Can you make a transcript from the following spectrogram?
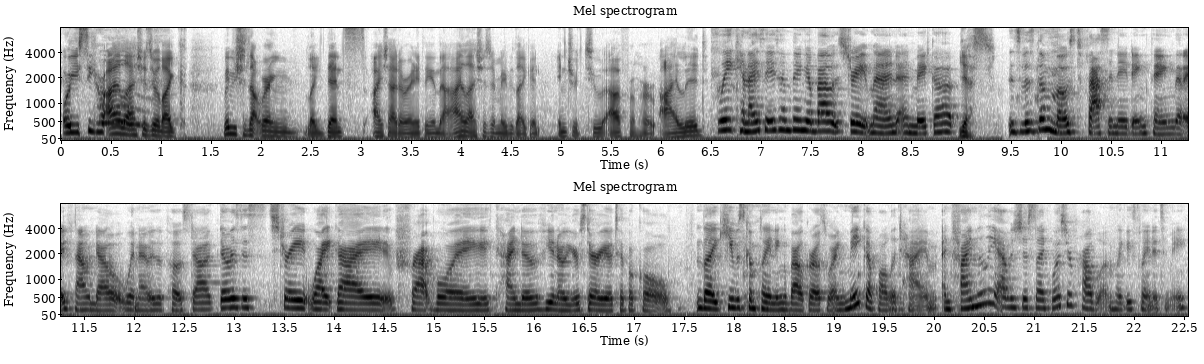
Or you see her eyelashes are like maybe she's not wearing like dense eyeshadow or anything, and the eyelashes are maybe like an inch or two out from her eyelid. Wait, can I say something about straight men and makeup? Yes. This was the most fascinating thing that I found out when I was a postdoc. There was this straight white guy, frat boy, kind of, you know, your stereotypical. Like, he was complaining about girls wearing makeup all the time. And finally, I was just like, what's your problem? Like, explain it to me.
